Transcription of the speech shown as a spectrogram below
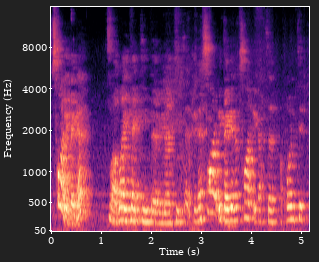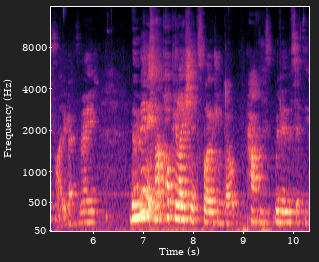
slightly bigger, well, late 18th, early 19th century. They're slightly bigger, they're slightly better appointed, slightly better made. The minute that population explosion happens within the city,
